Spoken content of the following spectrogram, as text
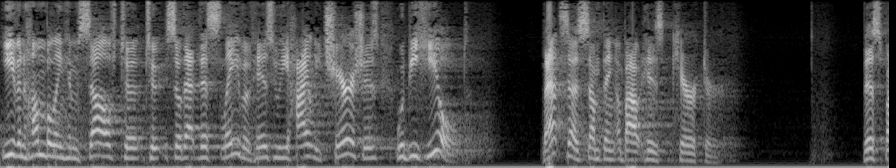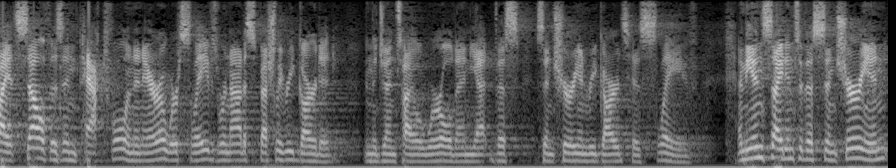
even humbling himself to, to, so that this slave of his, who he highly cherishes, would be healed. That says something about his character. This by itself is impactful in an era where slaves were not especially regarded in the Gentile world, and yet this centurion regards his slave. And the insight into the centurion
